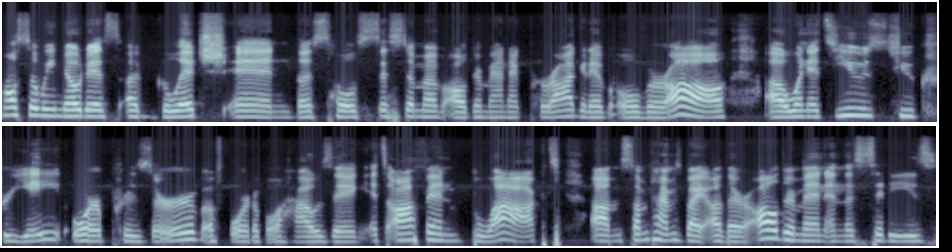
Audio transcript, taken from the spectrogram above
also, we notice a glitch in this whole system of aldermanic prerogative overall. Uh, when it's used to create or preserve affordable housing, it's often blocked, um, sometimes by other aldermen and the city's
